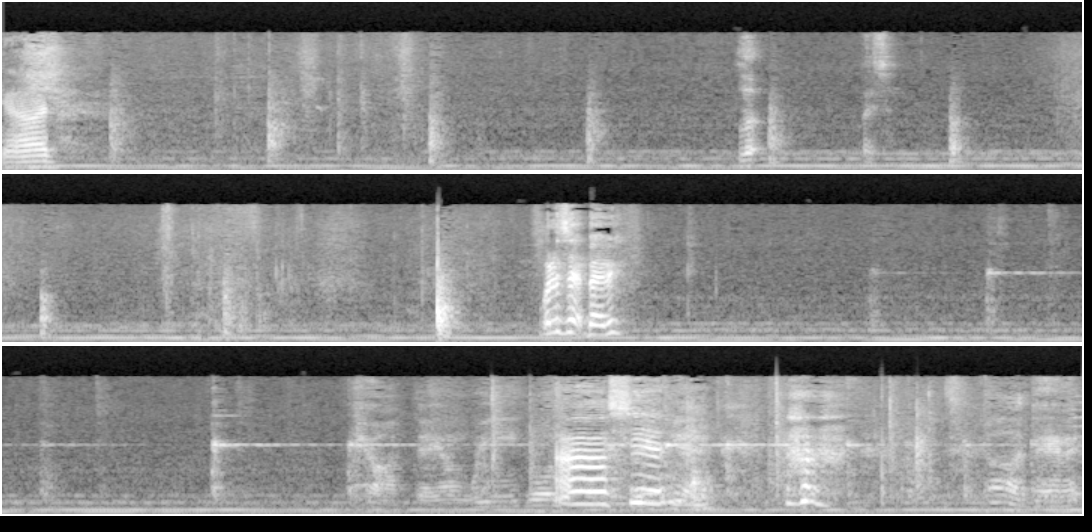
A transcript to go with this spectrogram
God. Look, What is that, baby? God damn, we ain't Oh, shit. God damn it.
